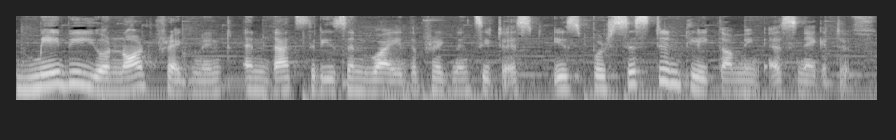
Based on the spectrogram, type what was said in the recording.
maybe you're not pregnant, and that's the reason why the pregnancy test is persistently coming as negative.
